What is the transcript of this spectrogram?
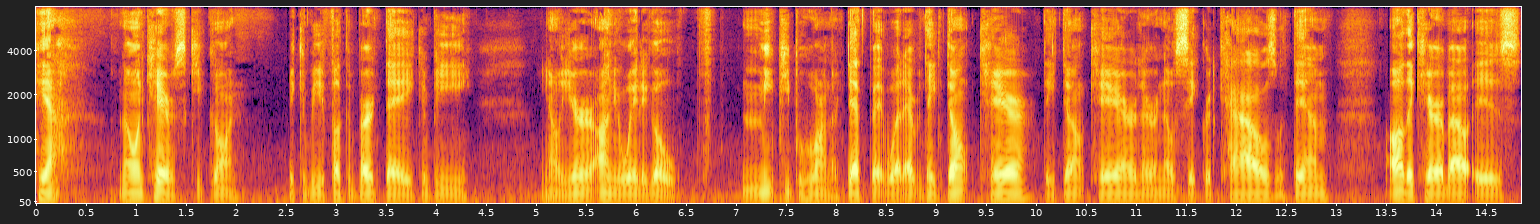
yeah, no one cares. Keep going. It could be your fucking birthday. It could be, you know, you're on your way to go meet people who are on their deathbed, whatever. They don't care. They don't care. There are no sacred cows with them. All they care about is,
